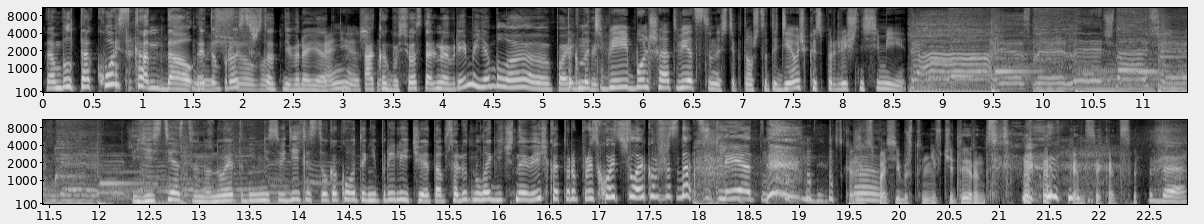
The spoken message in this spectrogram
там был такой скандал. Ну, это просто что-то невероятное. Конечно. А как бы все остальное время я была по Так на тебе и больше ответственности, потому что ты девочка из приличной семьи. Естественно, но это не свидетельство какого-то неприличия, это абсолютно логичная вещь, которая происходит с человеком в 16 лет. Скажите а. спасибо, что не в 14, в конце концов. Да.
